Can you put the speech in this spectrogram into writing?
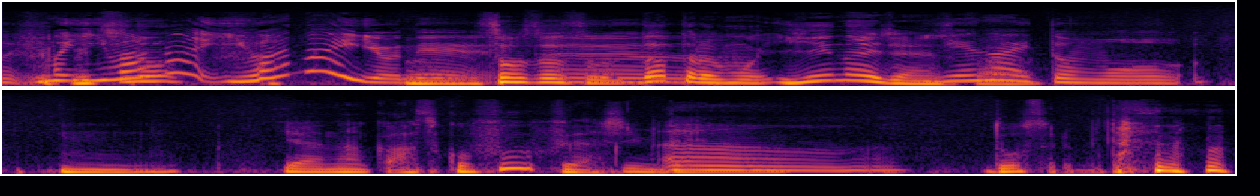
ね、うん。まあ、言わない言わないよね、うん。そうそうそう、だったらもう言えないじゃないですか。言えないと思う。うん、いやなんかあそこ夫婦だしみたいな、うん。どうするみたいな、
